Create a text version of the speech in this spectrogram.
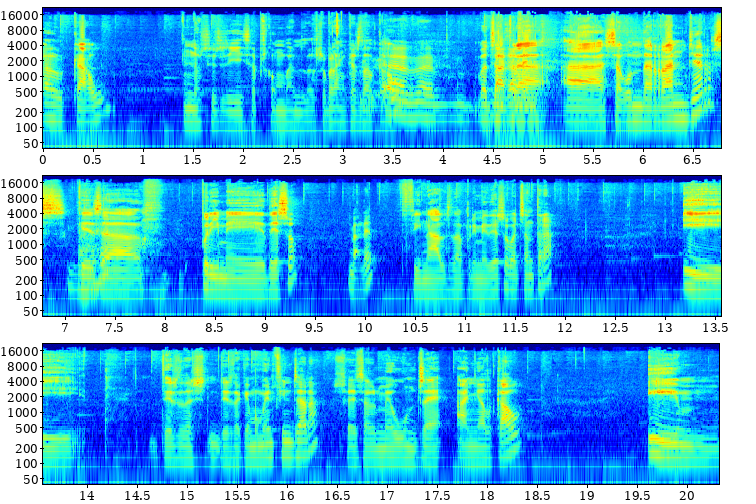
al CAU, no sé si saps com van les branques del CAU. Eh, eh, Vaig entrar a segon de Rangers, que Vale. és a primer d'ESO, Vale. finals de primer d'ESO vaig entrar, i des de- des d'aquest moment fins ara, és el meu 11è any al CAU, i mm,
